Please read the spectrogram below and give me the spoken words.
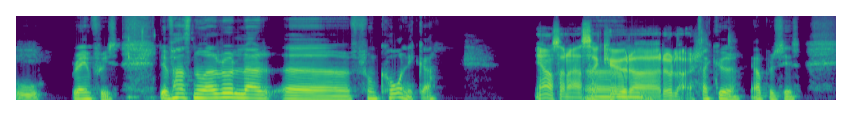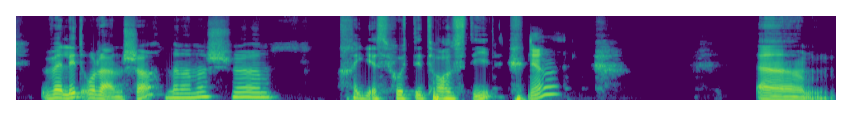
oh, brain freeze. Det fanns några rullar eh, från Konica. Ja, sådana här Sakura-rullar. Sakura, ja precis. Väldigt orangea, men annars... ehm, I guess 70-talsstil. Ja, Ehm,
